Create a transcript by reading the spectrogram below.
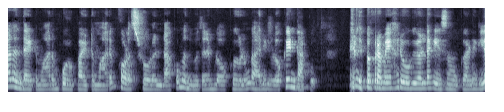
അതെന്തായിട്ട് മാറും? കൊഴുപ്പായിട്ട് മാറും. കൊളസ്ട്രോൾ ഉണ്ടാക്കും. അതുപോലെ തന്നെ ബ്ലോക്കുകളും കാര്യങ്ങളും ഒക്കെ ഉണ്ടാക്കും. ഇപ്പം പ്രമേഹ രോഗികളുടെ കേസ് നോക്കുകയാണെങ്കിൽ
